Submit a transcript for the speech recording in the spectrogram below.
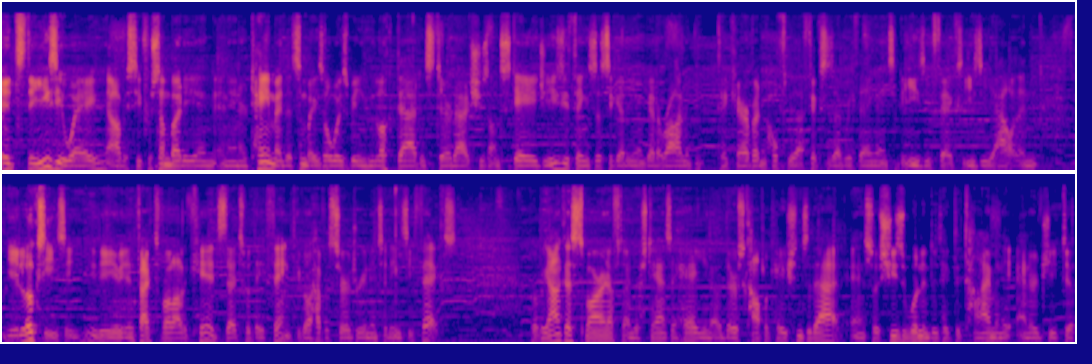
It's the easy way, obviously, for somebody in, in, entertainment that somebody's always being looked at and stared at. She's on stage. easy thing is just to get you know get a rod and take care of it, and hopefully that fixes everything. And it's an easy fix, easy out, and it looks easy. In fact, for a lot of kids, that's what they think. They go have a surgery and it's an easy fix. But Bianca's smart enough to understand, say, hey, you know, there's complications of that, and so she's willing to take the time and the energy to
